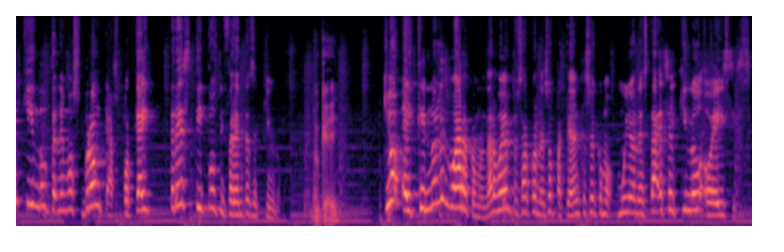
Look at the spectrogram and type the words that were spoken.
en Kindle tenemos broncas, porque hay tres tipos diferentes de Kindle. Ok. Yo, el que no les voy a recomendar, voy a empezar con eso para que vean que soy como muy honesta, es el Kindle Oasis.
